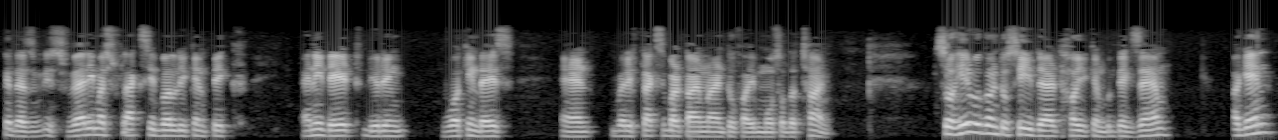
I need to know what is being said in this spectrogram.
Okay that's it's very much flexible. You can pick any date during working days and very flexible time 9 to 5 most of the time. So here we're going to see that how you can book the exam. Again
